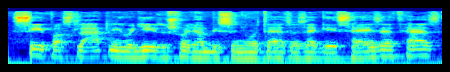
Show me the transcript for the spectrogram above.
szép azt látni, hogy Jézus hogyan viszonyult ehhez az egész helyzethez.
